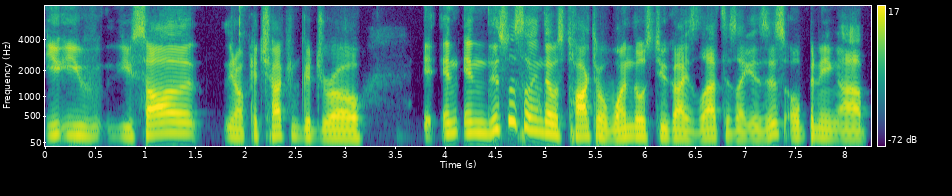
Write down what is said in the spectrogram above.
you, you, you saw, you know, Tkachuk and Gaudreau, and and this was something that was talked about when those two guys left. Is like, is this opening up,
